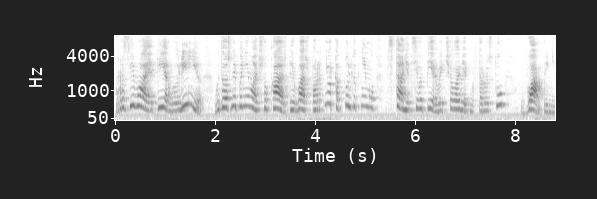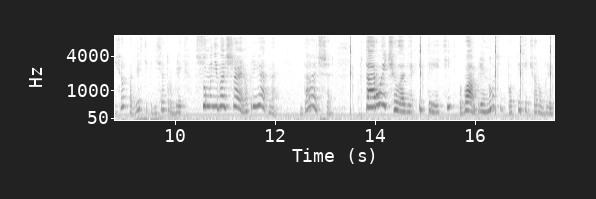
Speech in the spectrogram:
Развивая первую линию, вы должны понимать, что каждый ваш партнер, как только к нему встанет всего первый человек во второй стол, вам принесет по 250 рублей. Сумма небольшая, но приятная. Дальше. Второй человек и третий вам приносят по 1000 рублей.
